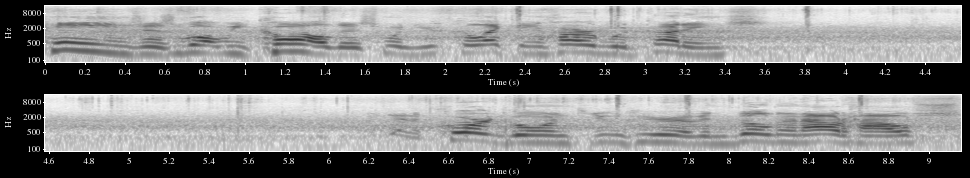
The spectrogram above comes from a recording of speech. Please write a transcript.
canes is what we call this when you're collecting hardwood cuttings. I got a cord going through here. I've been building an outhouse.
